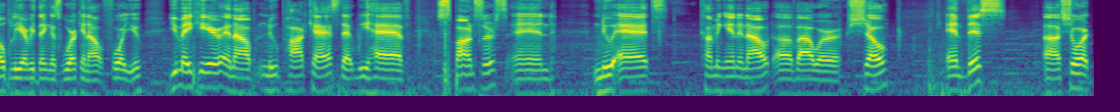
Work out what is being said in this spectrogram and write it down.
Hopefully, everything is working out for you. You may hear in our new podcast that we have sponsors and new ads coming in and out of our show. And this uh, short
